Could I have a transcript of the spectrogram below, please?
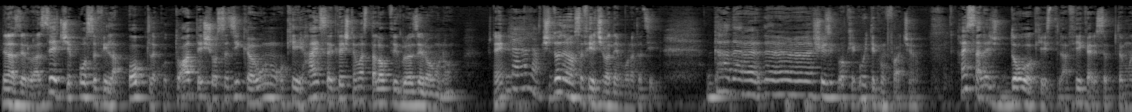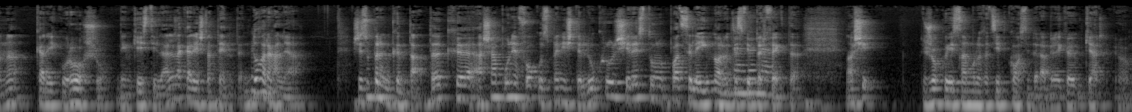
de la 0 la 10, poți să fii la 8 la cu toate și o să zică unul, ok, hai să creștem asta la 8,01. Știi? Da, da, da. Și totdeauna o să fie ceva de îmbunătățit. Da, da, da, da, da, și eu zic, ok, uite cum facem. Hai să alegi două chestii la fiecare săptămână, care e cu roșu din chestiile alea la care ești atentă. Doar mhm. alea. Și e super încântată că așa pune focus pe niște lucruri și restul poate să le ignori, nu da, trebuie să fie da, perfectă. Da. Da, și jocul ei s-a îmbunătățit considerabil, adică chiar uh,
